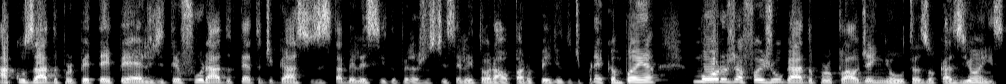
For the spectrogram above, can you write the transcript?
acusado por PT e PL de ter furado o teto de gastos estabelecido pela Justiça Eleitoral para o período de pré-campanha, Moro já foi julgado por Cláudia em outras ocasiões.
